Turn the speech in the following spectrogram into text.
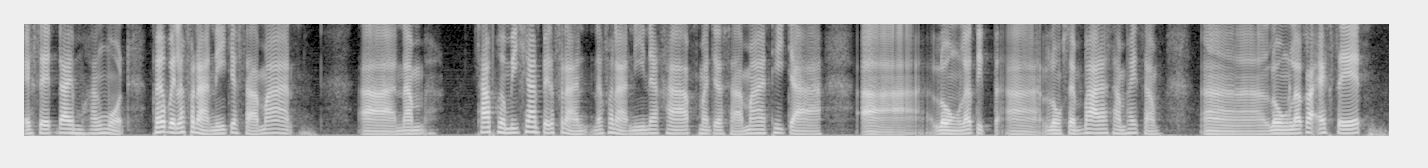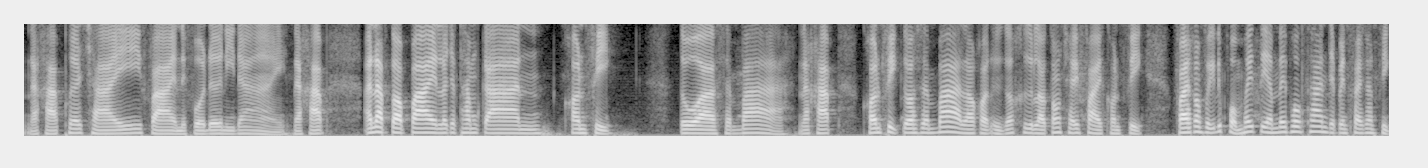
access ได้ทั้งหมด เพื่อเป็นลักษณะนี้จะสามารถานำ ถ้า permission เป็นลักษณะลักษณะนี้นะครับ มันจะสามารถที่จะลงแล้วติดลง Samba แล้วทำให้สามลงแล้วก็ access นะครับ เพื่อใช้ไฟล์ในโฟลเดอร์นี้ได้นะครับ อันดับต่อไปเราจะทำการ config ตัว Samba นะครับ config ตัว Samba เราก่อนอื่นก็คือเราต้องใช้ไฟล์ config ไฟล์ config ที่ผมให้เตรียมได้พวกท่านจะเป็นไฟล์ config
